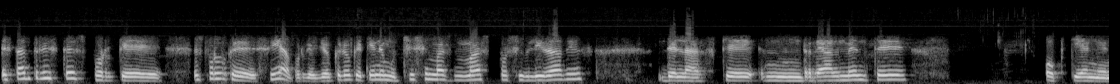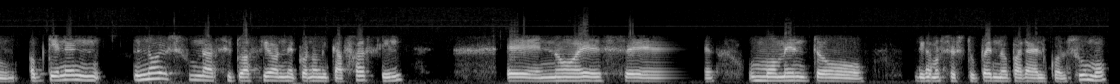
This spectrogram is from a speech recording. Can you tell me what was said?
están tristes porque es por lo que decía, porque yo creo que tiene muchísimas más posibilidades de las que mm, realmente obtienen. Obtienen no es una situación económica fácil, eh, no es eh, un momento, digamos, estupendo para el consumo,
